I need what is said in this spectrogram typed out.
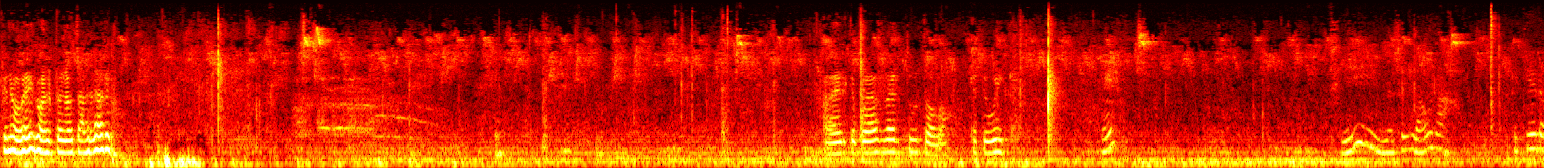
Que no ve con el pelo tan largo. A ver, que puedas ver tú todo, que te ubiques. ¿Eh? Sí, yo soy Laura. Te quiero.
